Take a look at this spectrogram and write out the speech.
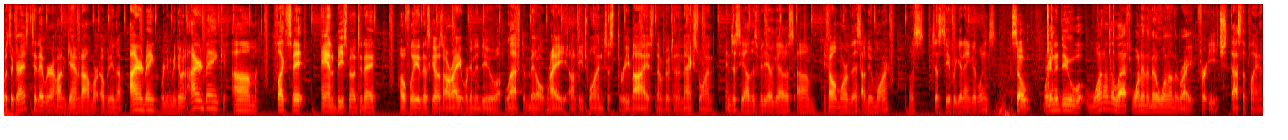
what's up guys? Today we're on Gamdom. We're opening up Iron Bank. We're going to be doing Iron Bank, um, Flex Fit, and Beast Mode today. Hopefully this goes alright. We're going to do left, middle, right on each one. Just three buys. Then we'll go to the next one. And just see how this video goes. Um, if I want more of this, I'll do more. Let's just see if we get any good wins. So we're going to do one on the left, one in the middle, one on the right for each. That's the plan.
